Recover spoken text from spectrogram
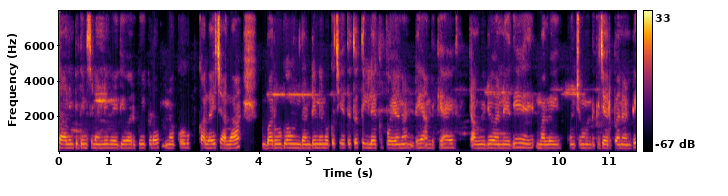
తాలింపు దినుసులు అన్నీ వేగే వరకు ఇక్కడ నాకు కళాయి చాలా బరువుగా ఉందండి. నేను ఒక చేతితో తీయలేకపోయానండి. అందుకే ఆ వీడియో అనేది మళ్ళీ కొంచెం ముందుకు జరిపానండి.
